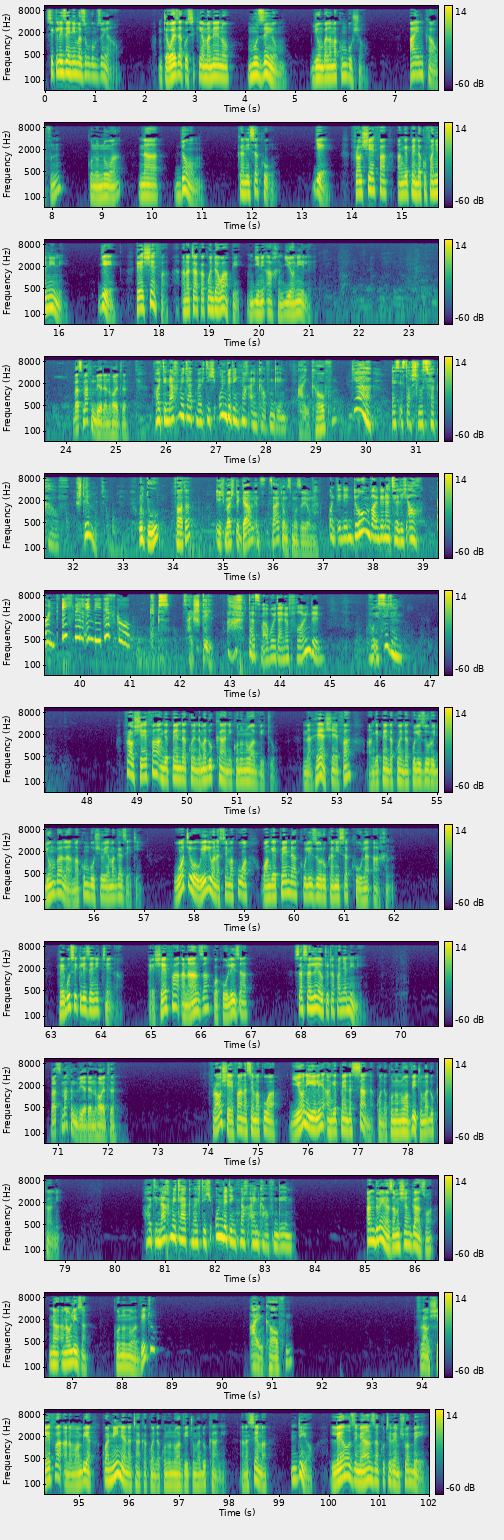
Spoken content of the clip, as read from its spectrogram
Sikilizeni mazungumzo yao mtaweza kusikia maneno museum jumba la makumbusho einkaufen kununua na dom kanisa kuu je frau shefer angependa kufanya nini je herr shefer anataka kwenda wapi mjini aachen jioni ile Was machen wir denn heute? Heute Nachmittag möchte ich unbedingt noch einkaufen gehen. Einkaufen? Ja, es ist doch Schlussverkauf. Stimmt. Und du, Vater? Ich möchte gern ins Zeitungsmuseum. Und in den Dom wollen wir natürlich auch. Und ich will in die Disco. Ex, sei still. Ach, das war wohl deine Freundin. Wo ist sie denn? frau shefer angependa kwenda madukani kununua vitu na herr shefer angependa kwenda kulizuru jumba la makumbusho ya magazeti wote wawili wanasema kuwa wangependa kulizuru kanisa kuu la aachen hebu sikilizeni tena heshefa anaanza kwa kuuliza sasa leo tutafanya nini Was machen wir denn heute? frau shefa anasema kuwa jioni ile angependa sana kwenda kununua vitu madukani Heute Nachmittag möchte ich unbedingt noch einkaufen gehen. andreas ameshangazwa na anauliza kununua vitu Einkaufen? frau shefer anamwambia kwa nini anataka kwenda kununua vitu madukani anasema ndiyo leo zimeanza kuteremshwa bei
